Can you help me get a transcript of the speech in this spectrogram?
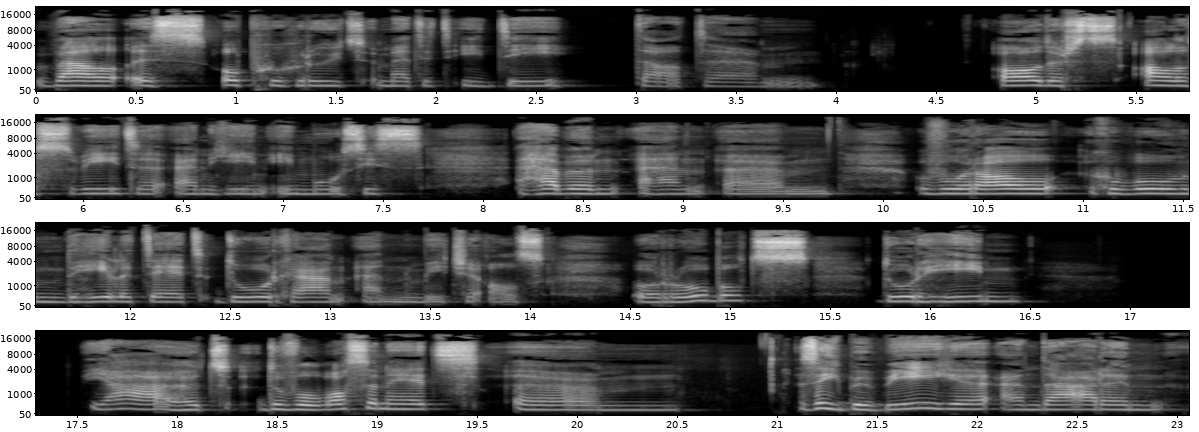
wel is opgegroeid met het idee dat um, ouders alles weten en geen emoties hebben en um, vooral gewoon de hele tijd doorgaan en een beetje als robots doorheen ja, het, de volwassenheid um, zich bewegen en daarin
